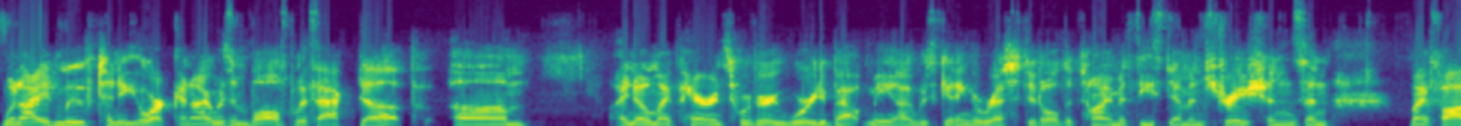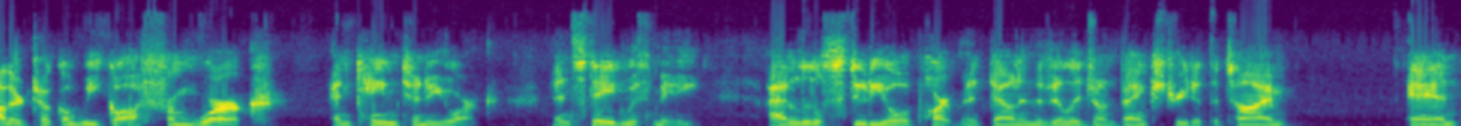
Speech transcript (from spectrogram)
when I had moved to New York and I was involved with ACT UP, um, I know my parents were very worried about me. I was getting arrested all the time at these demonstrations. And my father took a week off from work and came to New York and stayed with me. I had a little studio apartment down in the village on Bank Street at the time. And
